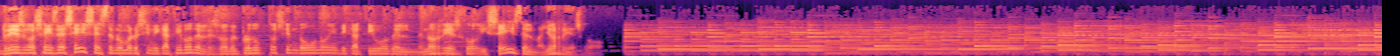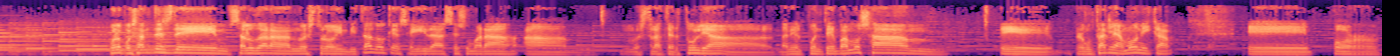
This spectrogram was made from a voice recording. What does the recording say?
Riesgo 6 de 6, este número es indicativo del riesgo del producto, siendo 1 indicativo del menor riesgo y 6 del mayor riesgo. Bueno, pues antes de saludar a nuestro invitado, que enseguida se sumará a nuestra tertulia, a Daniel Puente, vamos a eh, preguntarle a Mónica eh, por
